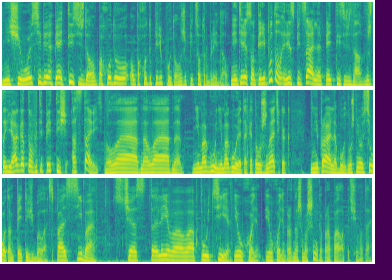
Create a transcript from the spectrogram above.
Ничего себе. 5000 дал. Он походу, он походу перепутал. Он же 500 рублей дал. Мне интересно, он перепутал или специально 5000 дал? Потому что я готов эти 5000 оставить. Ну ладно, ладно. Не могу, не могу я так. Это уже, знаете, как... Ну неправильно будет. Может у него всего там 5000 было. Спасибо. Счастливого пути. И уходим. И уходим. Правда, наша машинка пропала почему-то.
